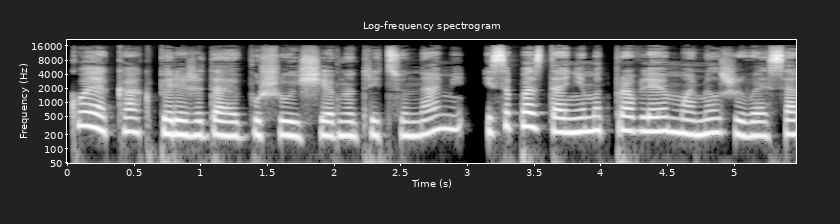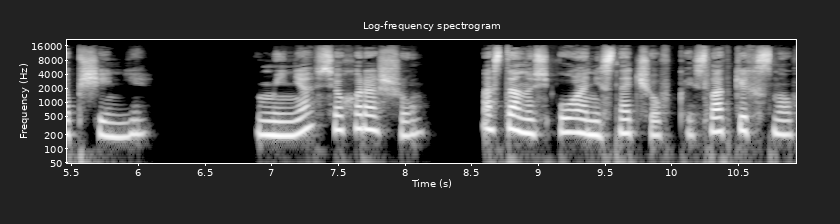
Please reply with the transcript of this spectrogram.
Кое-как пережидаю бушующее внутри цунами и с опозданием отправляю маме лживое сообщение. У меня все хорошо. Останусь у Ани с ночевкой. Сладких снов.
